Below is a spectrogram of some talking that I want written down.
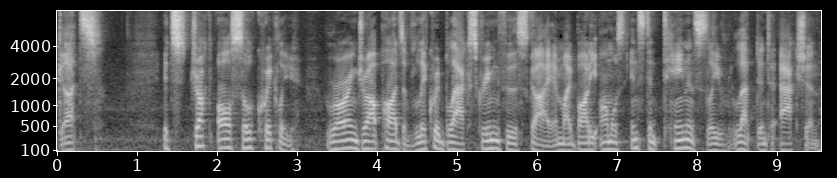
guts. It struck all so quickly, roaring drop pods of liquid black screaming through the sky, and my body almost instantaneously leapt into action.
